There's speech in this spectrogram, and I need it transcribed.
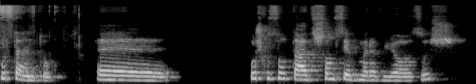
Portanto, uh, os resultados são sempre maravilhosos,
